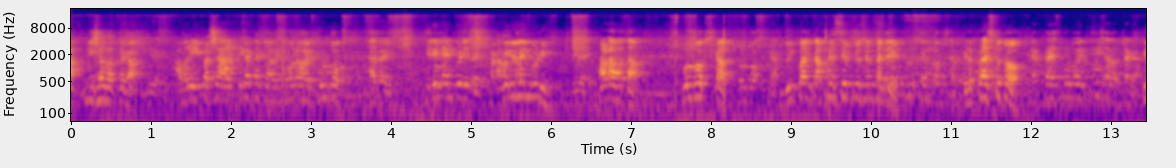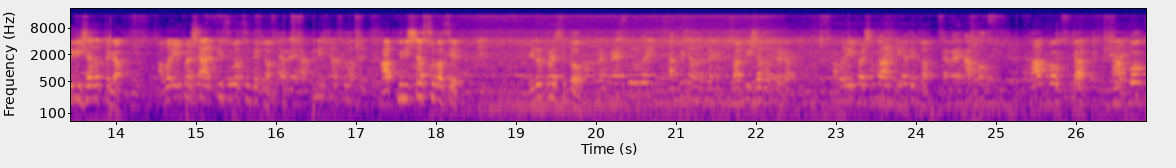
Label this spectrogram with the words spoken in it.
আটত্রিশ হাজার টাকা। আবার এই পাশে আরেকটি কাঠ দেখলাম এটা মনে হয় ফুল বক্স হ্যাঁ ভাই থ্রি লাইন গুড়ি ভাই থ্রি লাইন গুড়ি? জি ভাই। ফুল বক্স কাঠ ফুল বক্স কাট দুই পান কাপড়ের সেম টু সেম থাকে। এটা প্রাইস কত? তিরিশ হাজার টাকা। তিরিশ হাজার টাকা। আবার এই পাশে আরেকটি সুপার সেট দেখলাম। হ্যাঁ হাফ মিনিস্টার জি। এটার প্রাইস কত? ছাব্বিশ হাজার টাকা। ছাব্বিশ হাজার টাকা। আবার এই পাশে তো আরেকটি কাঠ দেখলাম। হ্যাঁ ভাই হাফ বক্স হাফ বক্স কা হাফ বক্স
